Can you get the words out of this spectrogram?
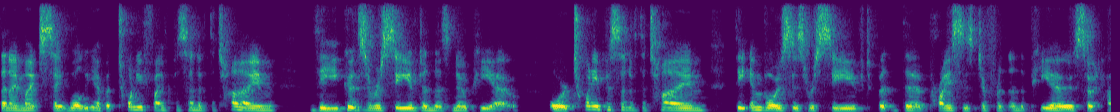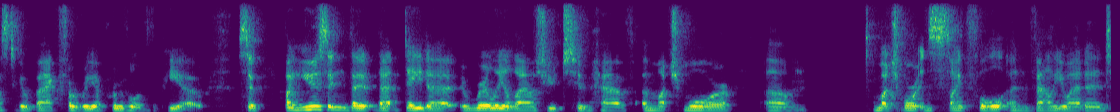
then I might say, well, yeah, but 25% of the time the goods are received and there's no PO. Or 20% of the time the invoice is received, but the price is different than the PO, so it has to go back for reapproval of the PO. So by using the, that data, it really allows you to have a much more um, much more insightful and value added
